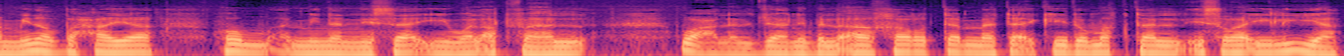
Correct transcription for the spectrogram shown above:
من الضحايا هم من النساء والأطفال. وعلى الجانب الآخر تم تأكيد مقتل إسرائيلية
